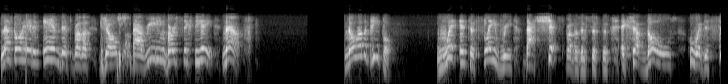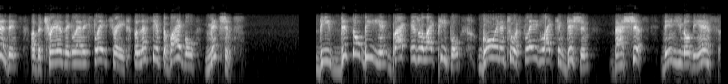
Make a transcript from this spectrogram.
Let's go ahead and end this, brother Joe, by reading verse 68. Now, no other people went into slavery by ships, brothers and sisters, except those who were descendants of the transatlantic slave trade. But let's see if the Bible mentions these disobedient black Israelite people going into a slave like condition by ships. Then you know the answer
